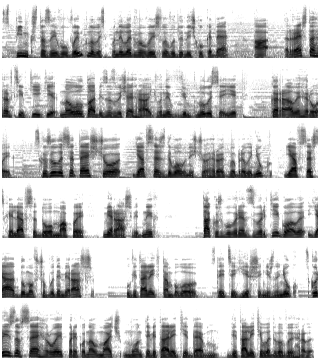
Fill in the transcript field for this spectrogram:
Спінкс та Зайву вимкнулись, вони ледве вийшли в одиничку КД, а решта гравців, ті, які на лолтабі зазвичай грають, вони ввімкнулися і карали героїк. Скажу лише те, що я все ж здивований, що героїк вибрали нюк, я все ж схилявся до мапи Міраж від них. Також був варіант з Вертіго, але я думав, що буде Міраж. У Віталіті там було, здається, гірше, ніж на нюк. Скоріше за все, героїк переконав матч Монте Віталіті, де Віталіті ледве виграли.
